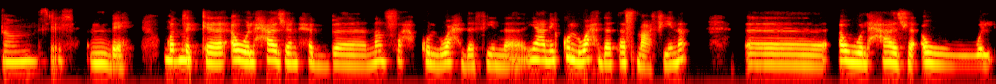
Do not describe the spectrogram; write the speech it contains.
توا متنساش مباه قلت. لك آه، أول حاجة نحب آه، ننصح كل واحدة فينا يعني كل واحدة تسمع فينا. آه، أول حاجة أول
